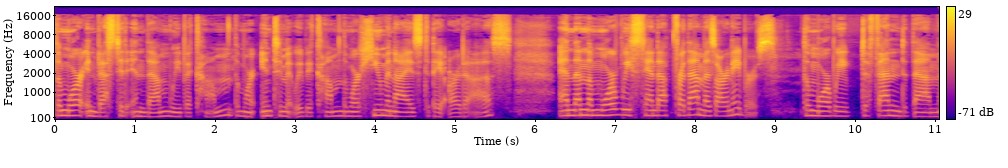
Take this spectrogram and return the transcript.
the more invested in them we become, the more intimate we become, the more humanized they are to us. And then the more we stand up for them as our neighbors the more we defend them.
